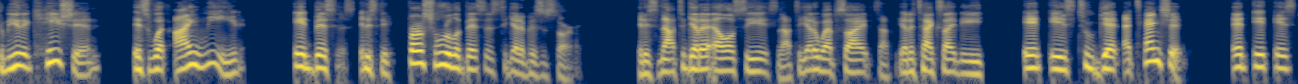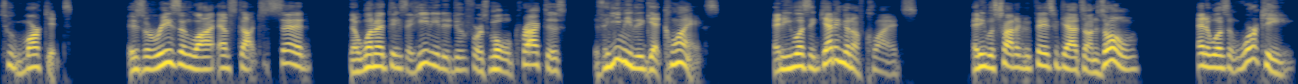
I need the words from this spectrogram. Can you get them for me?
Communication is what I need in business. It is the first rule of business to get a business started. It is not to get an LLC. It's not to get a website. It's not to get a tax ID. It is to get attention and it is to market. Is the reason why F. Scott just said that one of the things that he needed to do for his mobile practice is that he needed to get clients and he wasn't getting enough clients and he was trying to do Facebook ads on his own and it wasn't working.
